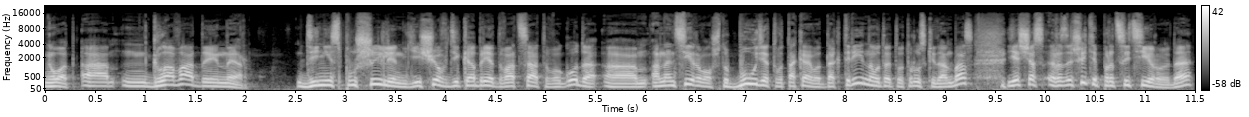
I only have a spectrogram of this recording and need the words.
Вот. А глава ДНР, Денис Пушилин еще в декабре 2020 года э, анонсировал, что будет вот такая вот доктрина, вот этот вот русский Донбасс. Я сейчас, разрешите, процитирую, да?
